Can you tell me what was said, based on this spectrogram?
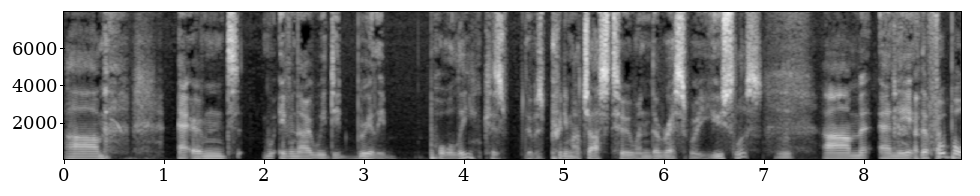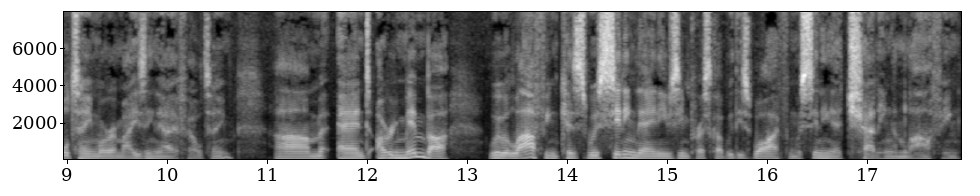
um, and even though we did really poorly because there was pretty much us two and the rest were useless, um, and the the football team were amazing, the AFL team, um, and I remember. We were laughing because we were sitting there and he was in press club with his wife and we're sitting there chatting and laughing.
